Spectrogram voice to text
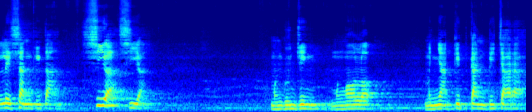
lesan kita sia-sia. Menggunjing, mengolok, menyakitkan bicara,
